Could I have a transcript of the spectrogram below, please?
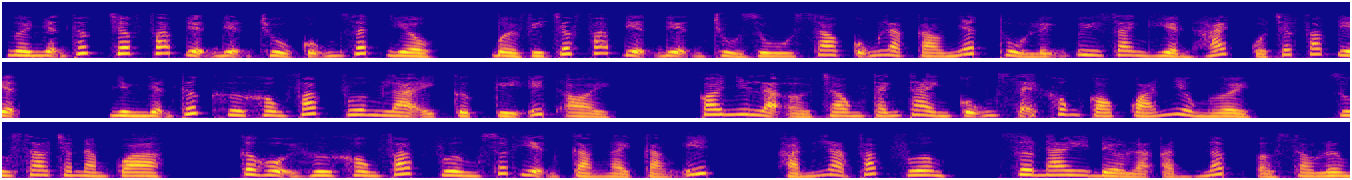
Người nhận thức chấp pháp điện điện chủ cũng rất nhiều, bởi vì chấp pháp điện điện chủ dù sao cũng là cao nhất thủ lĩnh uy danh hiển hách của chấp pháp điện, nhưng nhận thức hư không pháp vương lại cực kỳ ít ỏi, coi như là ở trong thánh thành cũng sẽ không có quá nhiều người, dù sao trong năm qua, cơ hội hư không pháp vương xuất hiện càng ngày càng ít, hắn là pháp vương, xưa nay đều là ẩn nấp ở sau lưng.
